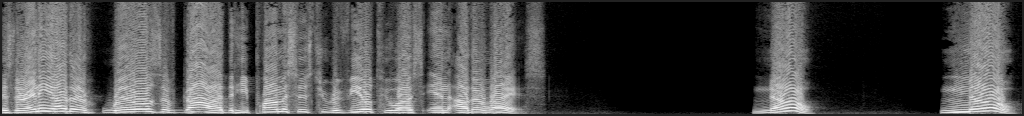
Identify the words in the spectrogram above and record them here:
Is there any other wills of God that He promises to reveal to us in other ways? No. No.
